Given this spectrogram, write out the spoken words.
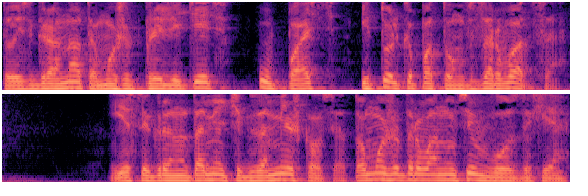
То есть граната может прилететь, упасть и только потом взорваться. Если гранатометчик замешкался, то может рвануть и в воздухе.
